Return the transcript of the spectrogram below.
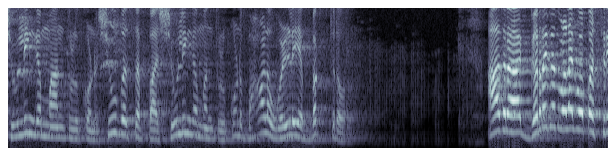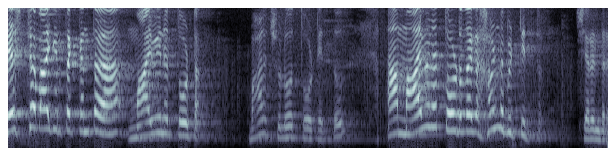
ಶಿವಲಿಂಗಮ್ಮ ಅಂತ ತಿಳ್ಕೊಂಡು, ಶಿವಬಸಪ್ಪ ಶಿವಲಿಂಗಮ್ಮ ಅಂತ ತಿಳ್ಕೊಂಡು ಬಹಳ ಒಳ್ಳೆಯ ಭಕ್ತರವರು. ಆದ್ರೆ ಗರಗದ ಒಳಗೆ ಒಬ್ಬ ಶ್ರೇಷ್ಠವಾಗಿರ್ತಕ್ಕಂಥ ಮಾವಿನ ತೋಟ. ಭಾಳ ಚಲೋ ತೋಟ ಇತ್ತು. ಆ ಮಾವಿನ ತೋಟದಾಗ ಹಣ್ಣು ಬಿಟ್ಟಿತ್ತು. ಶರಣರ,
